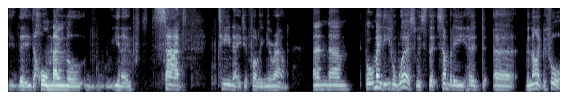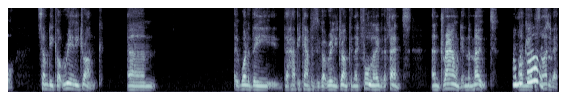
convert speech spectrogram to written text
the, the hormonal, you know, sad teenager following you around. And um, but what made it even worse was that somebody had uh, the night before somebody got really drunk. Um, one of the the happy campers had got really drunk and they'd fallen over the fence and drowned in the moat oh on the God. other side of it.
